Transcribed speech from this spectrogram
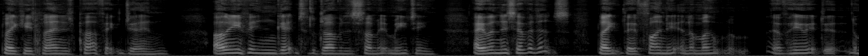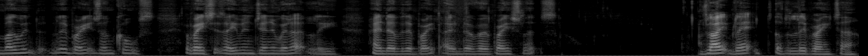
Blakey's plan is perfect, Jen. Only if we can get to the Governor's Summit meeting. Avon, this evidence? Blake, they find it in a moment. They'll hear it the moment the Liberator's on course. Erases Avon and Jenna reluctantly hand over the bra- over bracelets. Flight of the Liberator.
